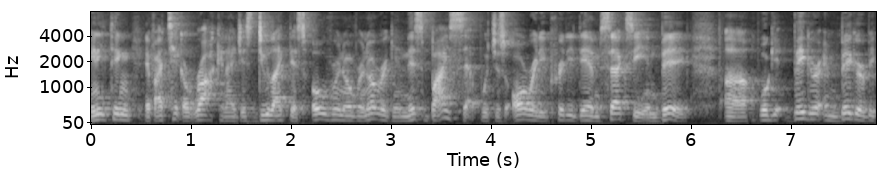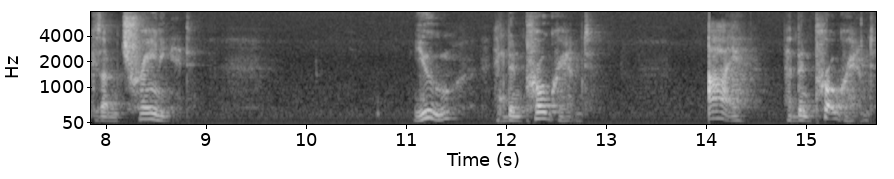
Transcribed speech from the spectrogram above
anything, if I take a rock and I just do like this over and over and over again, this bicep, which is already pretty damn sexy and big, uh, will get bigger and bigger because I'm training it. You have been programmed I have been programmed.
